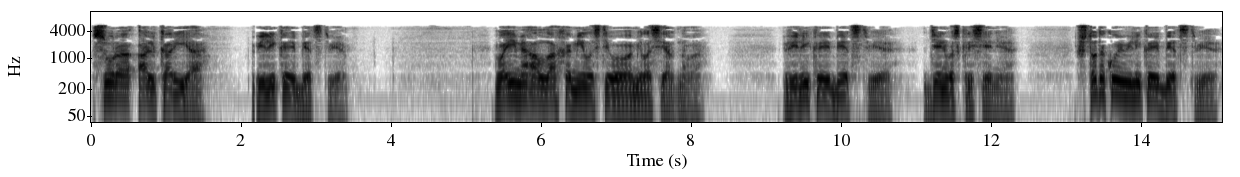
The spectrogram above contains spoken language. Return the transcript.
Сура Аль-Кария. Великое бедствие. Во имя Аллаха Милостивого Милосердного. Великое бедствие. День воскресения. Что такое великое бедствие?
